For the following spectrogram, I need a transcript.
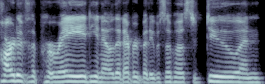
part of the parade, you know, that everybody was supposed to do. And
